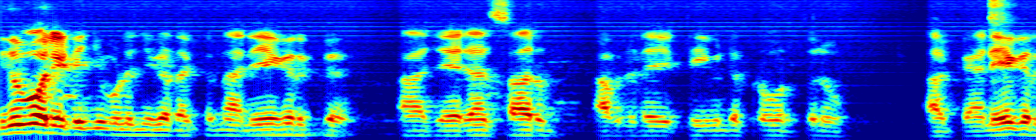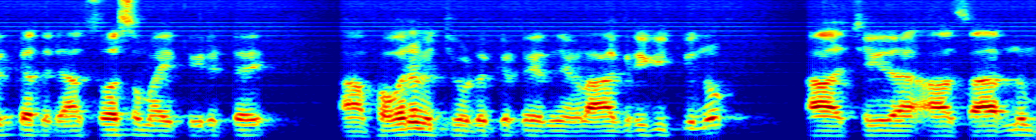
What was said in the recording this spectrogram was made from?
ഇതുപോലെ ഇടിഞ്ഞു പൊളിഞ്ഞു കിടക്കുന്ന അനേകർക്ക് ആ ജയരാജ് സാറും അവരുടെ ടീമിന്റെ പ്രവർത്തനവും ഒക്കെ അനേകർക്ക് അതൊരു ആശ്വാസമായി തീരട്ടെ ഭവനം വെച്ചു കൊടുക്കട്ടെ എന്ന് ഞങ്ങൾ ആഗ്രഹിക്കുന്നു. ആ ചെയ്ത ആ സാറിനും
